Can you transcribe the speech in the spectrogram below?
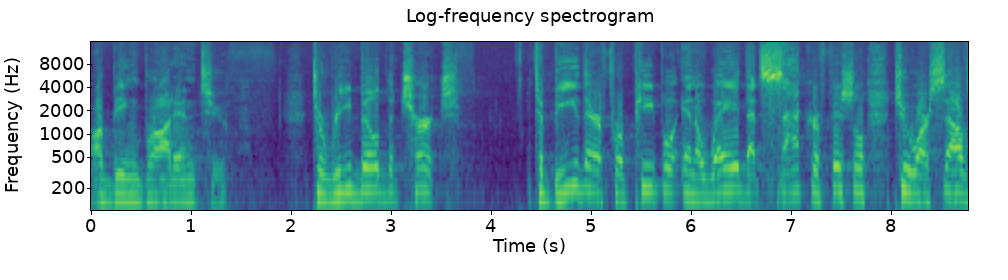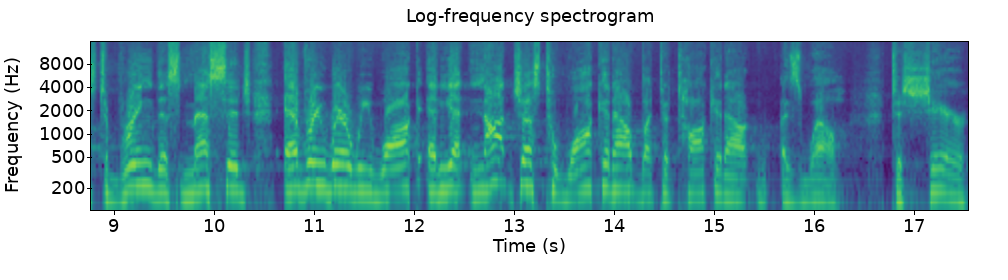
are being brought into to rebuild the church to be there for people in a way that's sacrificial to ourselves, to bring this message everywhere we walk, and yet not just to walk it out, but to talk it out as well. To share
